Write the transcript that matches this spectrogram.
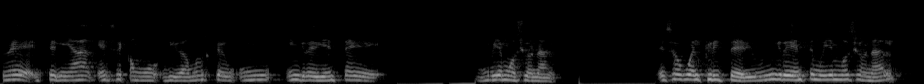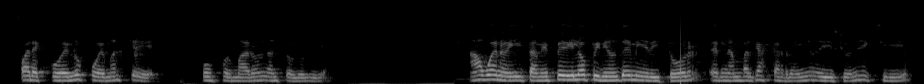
Entonces, tenía ese como, digamos que un ingrediente muy emocional. Eso fue el criterio, un ingrediente muy emocional para escoger los poemas que, conformaron la antología. Ah, bueno, y también pedí la opinión de mi editor, Hernán Vargas Carreño, de Ediciones Exilio,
